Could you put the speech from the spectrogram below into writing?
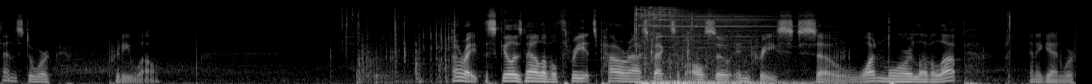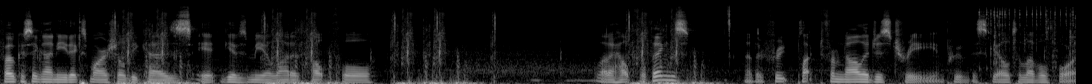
tends to work pretty well. Alright, the skill is now level 3. Its power aspects have also increased. So, one more level up. And again, we're focusing on Edict's Martial because it gives me a lot of helpful a lot of helpful things. Another fruit plucked from Knowledge's tree. Improve the skill to level 4.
